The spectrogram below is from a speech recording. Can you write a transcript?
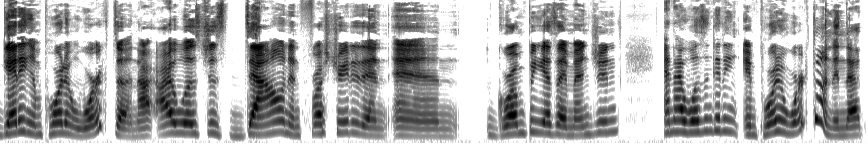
getting important work done. I, I was just down and frustrated and, and grumpy as I mentioned and I wasn't getting important work done, and that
